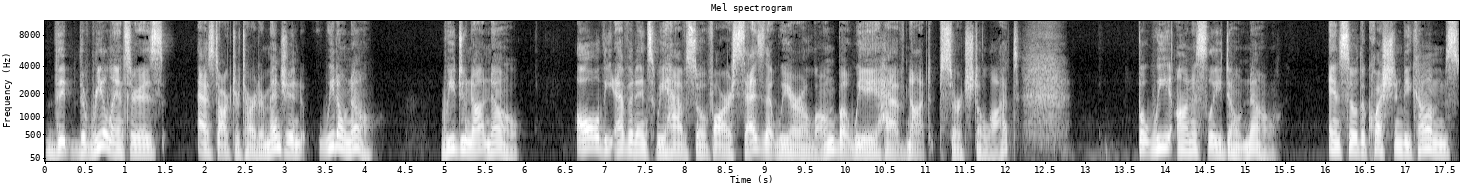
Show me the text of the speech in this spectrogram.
the the real answer is, as Dr. Tarter mentioned, we don't know. We do not know. All the evidence we have so far says that we are alone, but we have not searched a lot. But we honestly don't know. And so the question becomes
